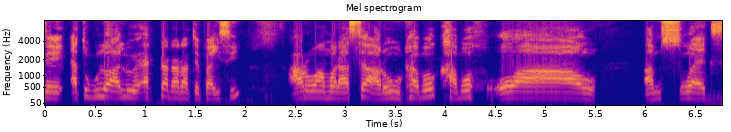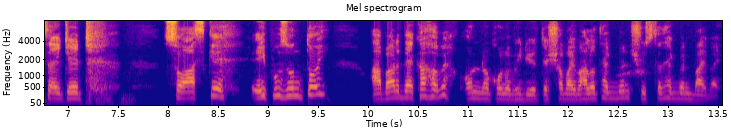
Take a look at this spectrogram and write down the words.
যে এতগুলো আলু একটা ডাঁড়াতে পাইছি। আরও আমার আছে আরও উঠাবো খাব। Wow! I am so excited so আজকে এই পর্যন্তই। আবার দেখা হবে অন্য কোনো ভিডিওতে। সবাই ভালো থাকবেন, সুস্থ থাকবেন। Bye bye.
